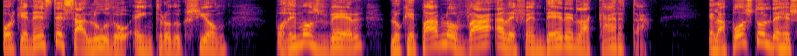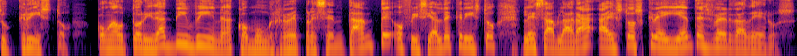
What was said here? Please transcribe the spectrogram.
Porque en este saludo e introducción podemos ver lo que Pablo va a defender en la carta. El apóstol de Jesucristo, con autoridad divina como un representante oficial de Cristo, les hablará a estos creyentes verdaderos,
